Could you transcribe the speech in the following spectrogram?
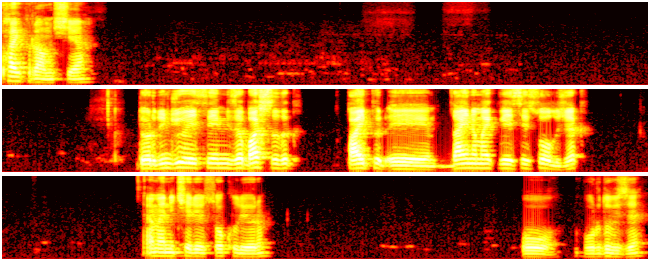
Piper almış ya. Dördüncü VS'mize başladık. Piper e, Dynamite VS'si olacak. Hemen içeriye sokuluyorum. O vurdu bize.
